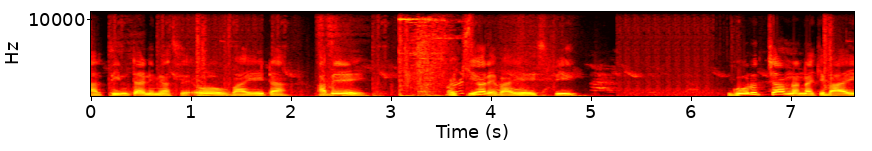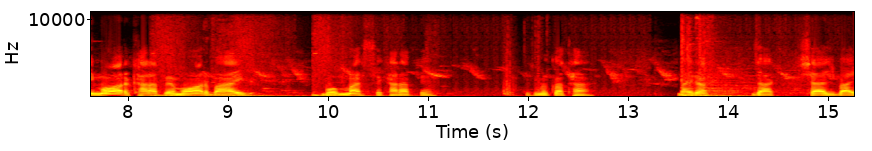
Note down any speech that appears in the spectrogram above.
আর তিনটা নেমে আছে। ও ভাই, এটা আবে ওই কি হরে ভাই এইচপি গরুর চামড়া নাকি ভাই? মর, খারাপে মর ভাই। বোম মারছে খারাপে। কোনো কথা। ভাইর যাক, শেষ ভাই,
